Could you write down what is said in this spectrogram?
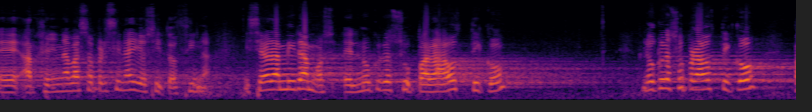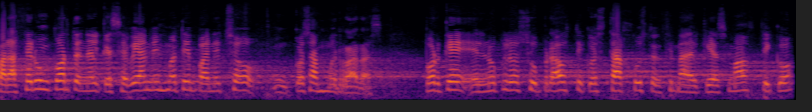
eh, arginina vasopresina y oxitocina. Y si ahora miramos el núcleo supraóptico, núcleo supraóptico, para hacer un corte en el que se vea al mismo tiempo han hecho cosas muy raras, porque el núcleo supraóptico está justo encima del quiasma óptico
